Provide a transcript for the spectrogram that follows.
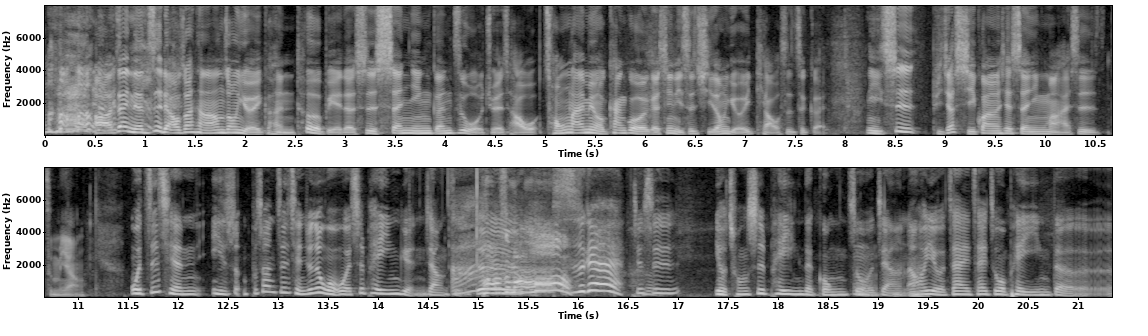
啊，在你的治疗专场当中，有一个很特别的是声音跟自我觉察，我从来没有看过有一个心理师，其中有一条是这个、欸你是比较习惯用一些声音吗？还是怎么样？我之前也算不算之前，就是我我是配音员这样子，对哦，什么？十个 就是有从事配音的工作嗯这样，然后有在在做配音的、呃、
